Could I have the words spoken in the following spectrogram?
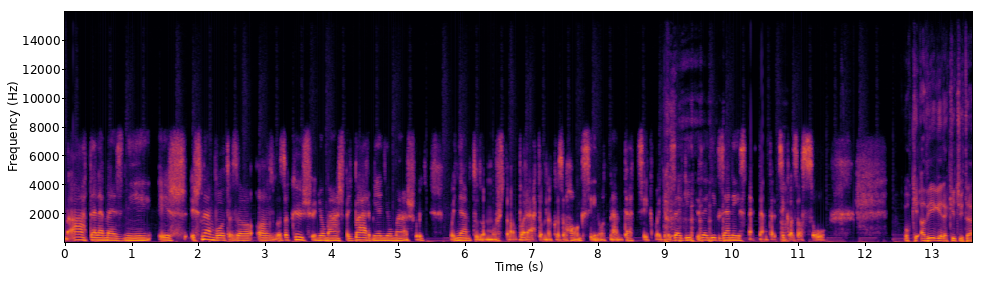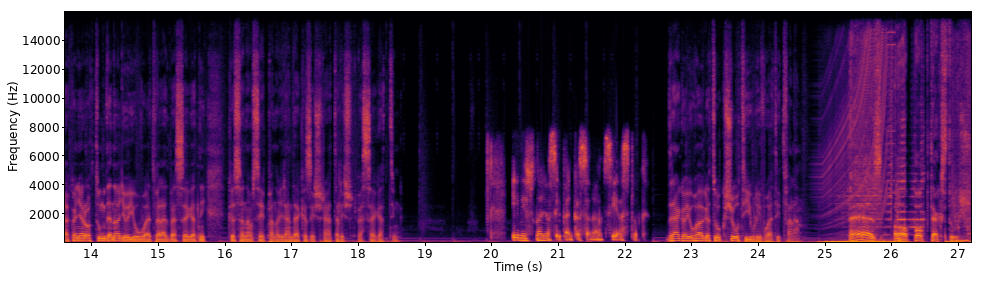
átelemezni, és, és nem volt az a, az, az a külső nyomás, vagy bármilyen nyomás, hogy, hogy nem tudom, most a barátomnak az a hangszínot nem tetszik, vagy az egyik, az egyik zenésznek nem tetszik az a szó. Oké, okay, a végére kicsit elkanyarodtunk, de nagyon jó volt veled beszélgetni. Köszönöm szépen, hogy rendelkezésre álltál és hogy beszélgettünk. Én is nagyon szépen köszönöm. Sziasztok! Drága jó hallgatók, Sóti Júli volt itt velem. Ez a Poptextus.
